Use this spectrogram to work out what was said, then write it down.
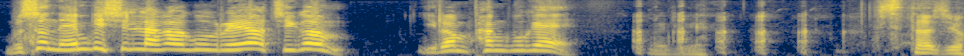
무슨 MBC 나가고 그래요 지금 이런 판국에. 비슷하죠.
